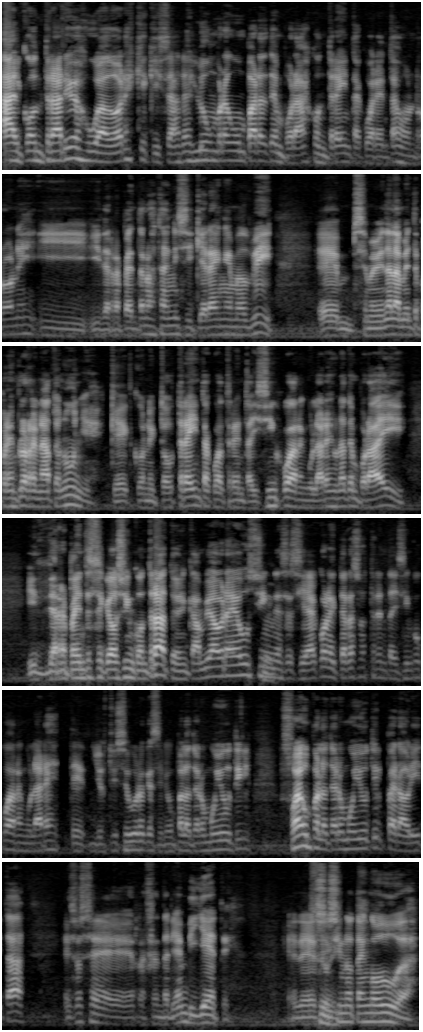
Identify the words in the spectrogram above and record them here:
Al contrario de jugadores que quizás deslumbran un par de temporadas con 30, 40 honrones y, y de repente no están ni siquiera en MLB. Eh, se me viene a la mente, por ejemplo, Renato Núñez, que conectó 30, 35 cuadrangulares en una temporada y, y de repente se quedó sin contrato. En cambio, Abreu, sin necesidad de conectar esos 35 cuadrangulares, te, yo estoy seguro que sería un pelotero muy útil. Fue un pelotero muy útil, pero ahorita eso se refrendaría en billete. De eso sí, Sí. no tengo dudas.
